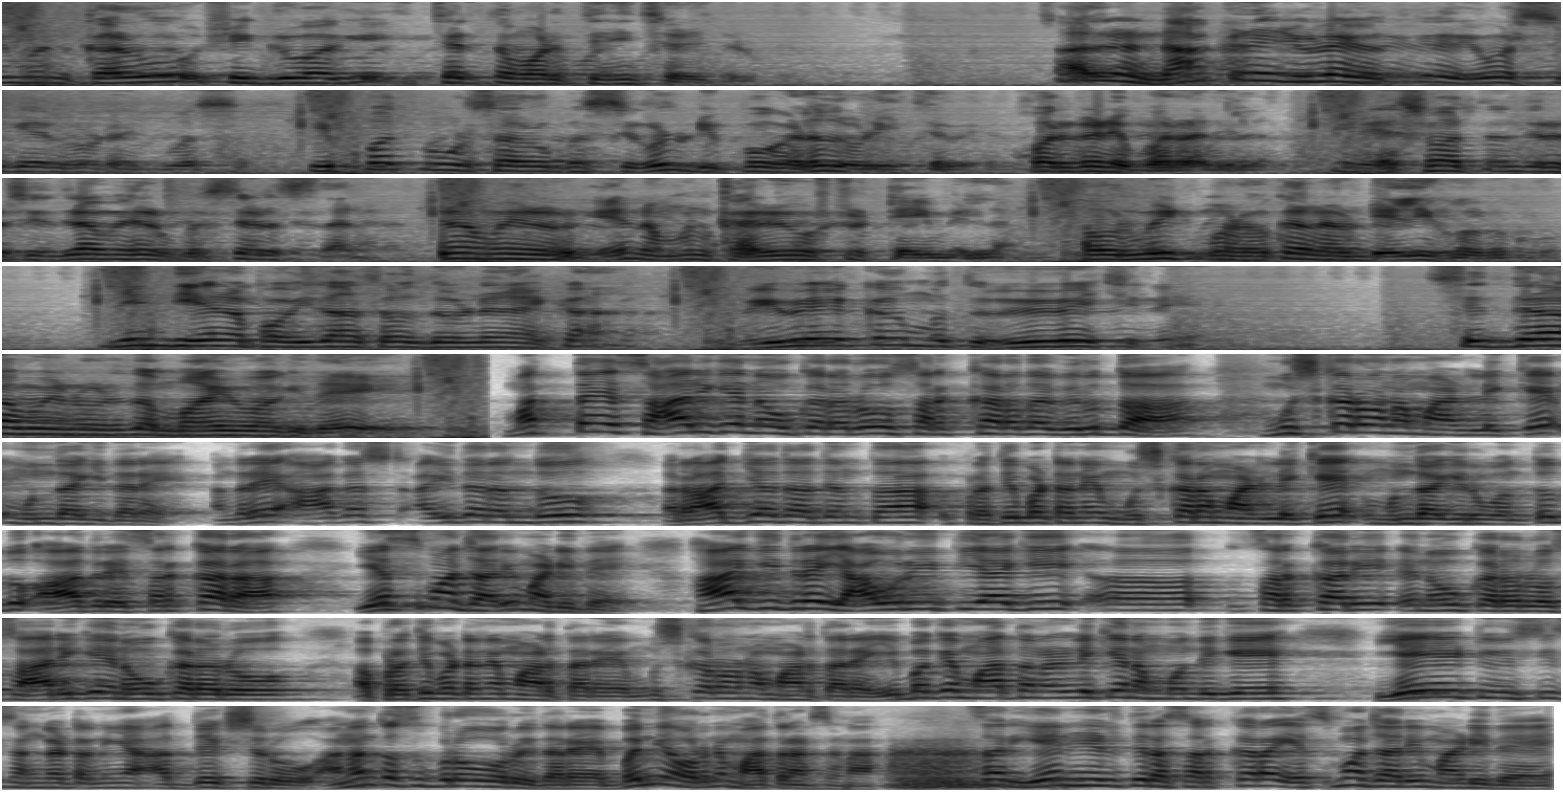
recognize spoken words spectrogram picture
ನಿಮ್ಮನ್ನು ಕರೆದು ಶೀಘ್ರವಾಗಿ ಇತ್ಯರ್ಥ ಮಾಡ್ತೀನಿ ಅಂತ ಹೇಳಿದರು. ಆದರೆ ನಾಲ್ಕನೇ ಜುಲೈ ಹೊತ್ತಿಗೆ ರಿವರ್ಸ್ ಗೇರ್ ಹೊರಡೋದು ಬಸ್ ಇಪ್ಪತ್ತ್ಮೂರು ಸಾವಿರ ಬಸ್ಸುಗಳು ಡಿಪೋಗಳಲ್ಲಿ ಉಳಿತವೆ. ಹೊರಗಡೆ ಬರೋದಿಲ್ಲ. ಯಸ್ಮಾತ್ ಅಂದಿರೋ ಸಿದ್ದರಾಮಯ್ಯವ್ರು ಬಸ್ ನಡೆಸ್ತಾರೆ. ಸಿದ್ದರಾಮಯ್ಯವ್ರಿಗೆ ನಮ್ಮನ್ನು ಕರೆಯುವಷ್ಟು ಟೈಮ್ ಇಲ್ಲ. ಅವ್ರು ಮೀಟ್ ಮಾಡ್ಬೇಕಾದ್ರೆ ನಾವು ಡೆಲ್ಲಿಗೆ ಹೋಗಬೇಕು. ನಿಂದು ಏನಪ್ಪ ವಿಧಾನಸೌಧ ನಾಯಕ? ವಿವೇಕ ಮತ್ತು ವಿವೇಚನೆ ಸಿದ್ದರಾಮಯ್ಯನವರಿಂದ ಮಾಯವಾಗಿದೆ. ಮತ್ತೆ ಸಾರಿಗೆ ನೌಕರರು ಸರ್ಕಾರದ ವಿರುದ್ಧ ಮುಷ್ಕರವನ್ನ ಮಾಡಲಿಕ್ಕೆ ಮುಂದಾಗಿದ್ದಾರೆ. ಅಂದ್ರೆ ಆಗಸ್ಟ್ ಐದರಂದು ರಾಜ್ಯದಾದ್ಯಂತ ಪ್ರತಿಭಟನೆ ಮುಷ್ಕರ ಮಾಡಲಿಕ್ಕೆ ಮುಂದಾಗಿರುವಂಥದ್ದು. ಆದರೆ ಸರ್ಕಾರ ಎಸ್ಮಾ ಜಾರಿ ಮಾಡಿದೆ. ಹಾಗಿದ್ರೆ ಯಾವ ರೀತಿಯಾಗಿ ಸರ್ಕಾರಿ ನೌಕರರು, ಸಾರಿಗೆ ನೌಕರರು ಪ್ರತಿಭಟನೆ ಮಾಡ್ತಾರೆ, ಮುಷ್ಕರವನ್ನ ಮಾಡ್ತಾರೆ? ಈ ಬಗ್ಗೆ ಮಾತನಾಡಲಿಕ್ಕೆ ನಮ್ಮೊಂದಿಗೆ ಎ ಐ ಸಿ ಸಂಘಟನೆಯ ಅಧ್ಯಕ್ಷರು ಅನಂತ ಸುಬ್ರವ್ ಇದ್ದಾರೆ. ಬನ್ನಿ ಅವ್ರನ್ನೇ ಮಾತನಾಡ್ಸೋಣ. ಸರ್, ಏನು ಹೇಳ್ತೀರಾ? ಸರ್ಕಾರ ಎಸ್ಮಾ ಜಾರಿ ಮಾಡಿದೆ.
